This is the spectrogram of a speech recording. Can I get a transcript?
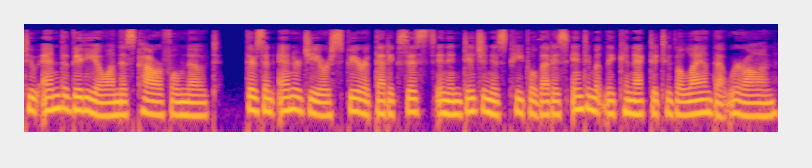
to end the video on this powerful note. There's an energy or spirit that exists in Indigenous people that is intimately connected to the land that we're on.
